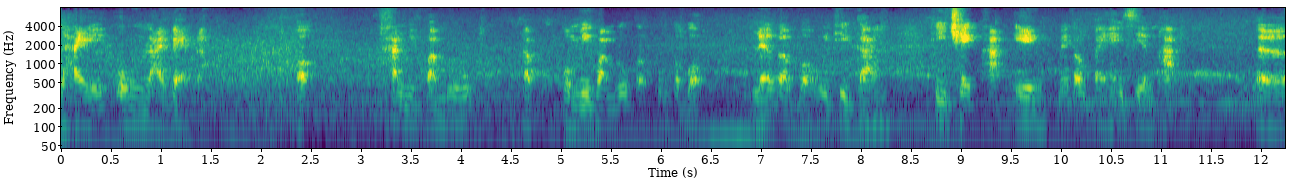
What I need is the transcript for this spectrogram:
หลายองค์หลายแบบละเพราะท่านมีความรู้ครับ ผมมีความรู้ก็ผมก็บอก แล้วก็บอกวิธีการที่เช็คพระเอง ไม่ต้องไปให้เซียนพระเอ่อ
